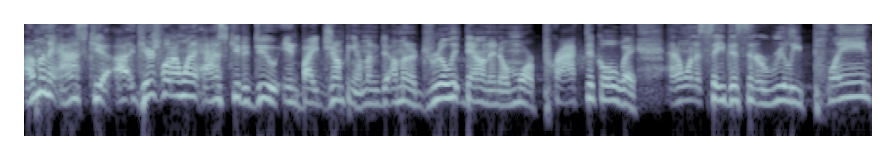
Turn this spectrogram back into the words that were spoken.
I'm going to ask you, uh, here's what I want to ask you to do in by jumping. I'm going to, I'm going to drill it down in a more practical way. And I want to say this in a really plain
